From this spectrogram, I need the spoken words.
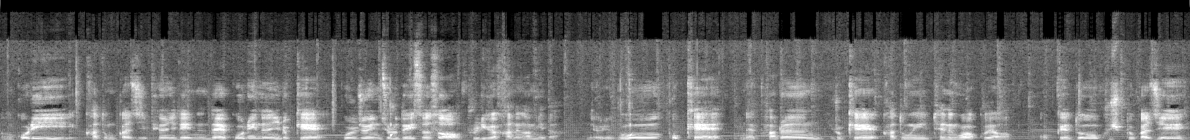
어, 꼬리 가동까지 표현이 되어 있는데 꼬리는 이렇게 볼 조인트로 되어 있어서 분리가 가능합니다. 네, 그리고 포켓, 네, 팔은 이렇게 가동이 되는 것 같고요. 어깨도 90도까지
